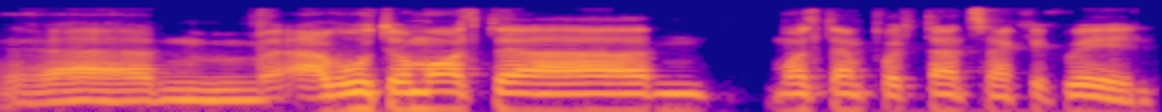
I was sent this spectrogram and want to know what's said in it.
ehm, ha avuto molta, molta importanza anche quello.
